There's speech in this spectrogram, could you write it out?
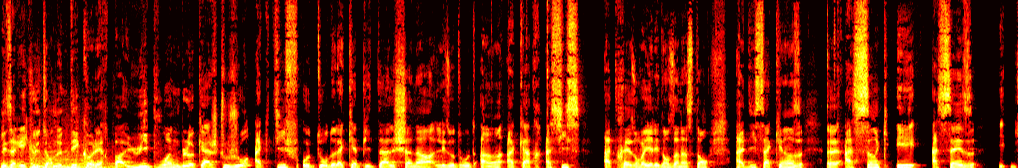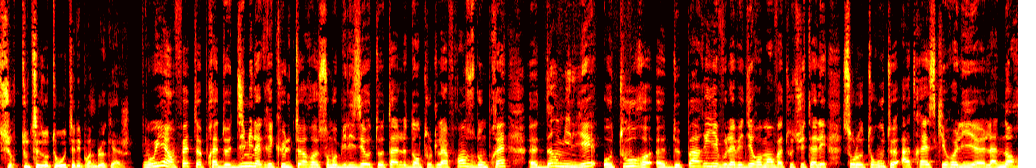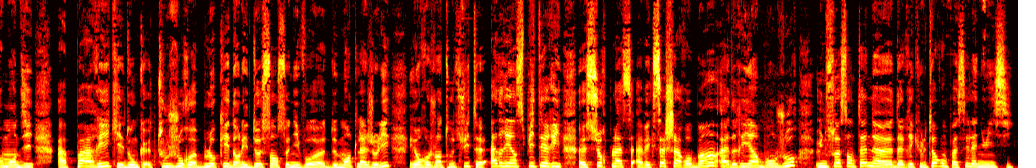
Les agriculteurs ne décolèrent pas. Huit points de blocage toujours actifs autour de la capitale. Chana, les autoroutes A1, A4, A6 à 13, on va y aller dans un instant, à 10, à 15, à 5 et à 16 sur toutes ces autoroutes, il y a des points de blocage. Oui, en fait, près de 10 000 agriculteurs euh, sont mobilisés au total dans toute la France, dont près euh, d'un millier autour euh, de Paris. Et vous l'avez dit, Romain, on va tout de suite aller sur l'autoroute A13 qui relie la Normandie à Paris, qui est donc toujours bloquée dans les deux sens au niveau de Mantes-la-Jolie. Et on rejoint tout de suite Adrien Spiteri sur place avec Sacha Robin. Adrien, bonjour. Une soixantaine d'agriculteurs ont passé la nuit ici.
